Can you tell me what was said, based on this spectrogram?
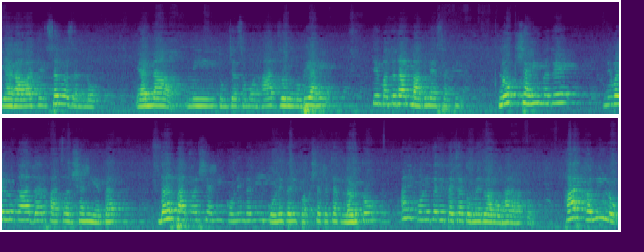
या गावातील सर्वजण लोक यांना मी तुमच्यासमोर हात जोडून उभी आहे. ते मतदान मागण्यासाठी लोकशाहीमध्ये निवडणुका दर पाच वर्षांनी येतात. दर पाच वर्षांनी कोणीतरी कोणीतरी पक्ष त्याच्यात लढतो आणि कोणीतरी त्याच्यात उमेदवार उभा राहतो. फार कमी लोक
